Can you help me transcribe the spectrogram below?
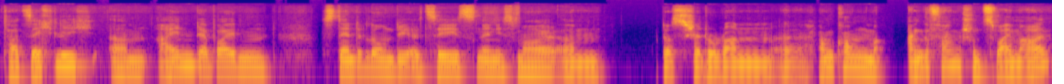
tatsächlich ähm, einen der beiden Standalone DLCs, nenne ich es mal, ähm, das Shadowrun äh, Hongkong angefangen, schon zweimal.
